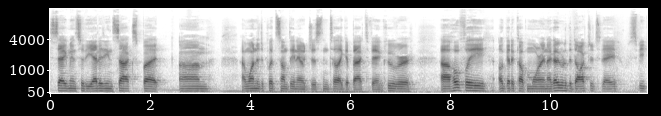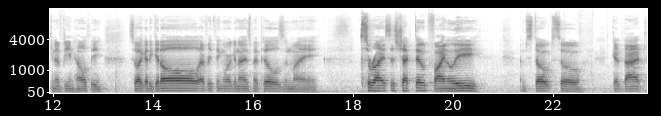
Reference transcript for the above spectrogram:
segments or the editing sucks, but um, I wanted to put something out just until I get back to Vancouver. Uh, hopefully, I'll get a couple more in. I got to go to the doctor today. Speaking of being healthy, so I got to get all everything organized, my pills and my psoriasis checked out finally. I'm stoked. So get that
